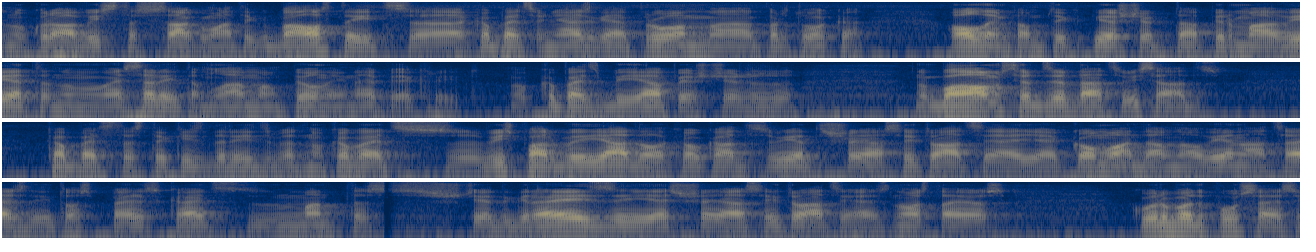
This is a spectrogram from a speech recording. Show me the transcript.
nu, kurā viss tas sākumā tika balstīts, uh, kāpēc viņi aizgāja prom uh, par to, ka Olimpam tika piešķirta tā pirmā vieta. Nu, es arī tam lēmumam pilnīgi nepiekrītu. Nu, kāpēc bija jāpiešķir? Nu, baumas ir dzirdētas visādas kāpēc tas tika izdarīts. Bet, nu, kāpēc vispār bija jādala kaut kādas vietas šajā situācijā, ja komandām nav vienāds aizdīto spēļu skaits? Man tas šķiet greizi. Es šajā situācijā es nostājos kurbada pusē. Es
